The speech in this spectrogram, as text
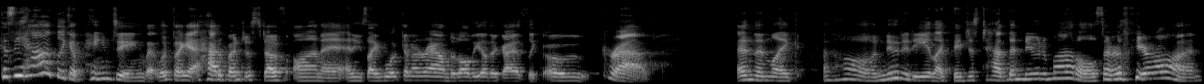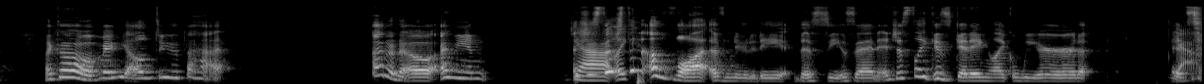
Because he had like a painting that looked like it had a bunch of stuff on it, and he's like looking around at all the other guys, like, oh crap. And then, like, oh, nudity, like they just had the nude models earlier on. Like, oh, maybe I'll do that. I don't know. I mean, Yeah, just, like there's been a lot of nudity this season. It just like is getting like weird. yeah. It's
